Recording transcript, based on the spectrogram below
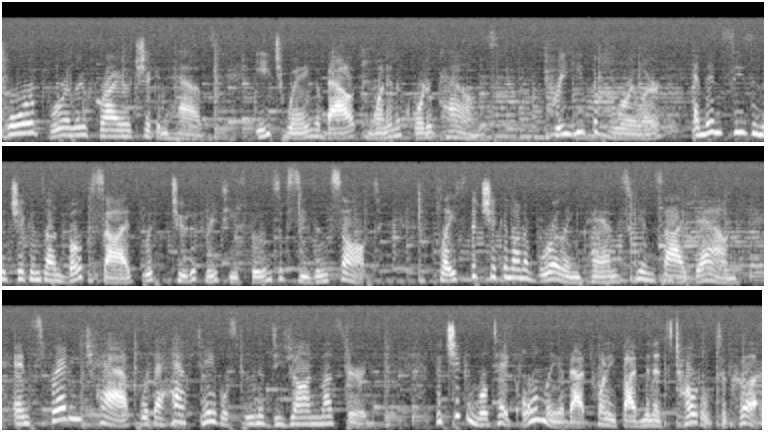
four broiler fryer chicken halves, each weighing about one and a quarter pounds. Preheat the broiler and then season the chickens on both sides with two to three teaspoons of seasoned salt. Place the chicken on a broiling pan skin side down and spread each half with a half tablespoon of Dijon mustard. The chicken will take only about 25 minutes total to cook.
